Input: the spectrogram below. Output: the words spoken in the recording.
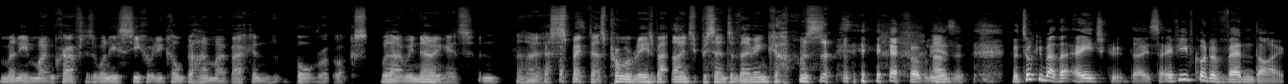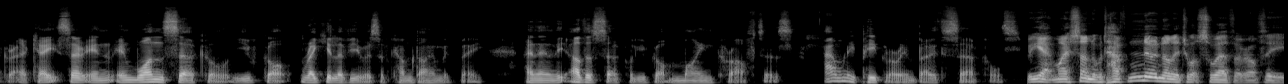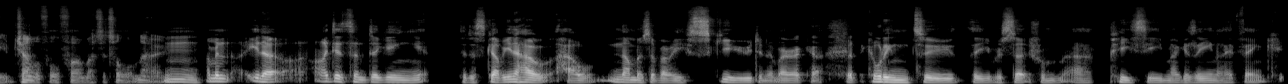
money in Minecraft is when he's secretly gone behind my back and bought Roblox without me knowing it. And, I suspect that's probably about 90% of their income. So. yeah, probably um, isn't. We're talking about the age group though. So if you've got a Venn diagram, okay, so in, in one circle, you've got regular viewers have come dine with me. And then the other circle, you've got Minecrafters. How many people are in both circles? But yeah, my son would have no knowledge whatsoever of the Channel 4 format at all, no. Mm. I mean, you know, I did some digging to discover, you know, how, how numbers are very skewed in America. But according to the research from uh, PC Magazine, I think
